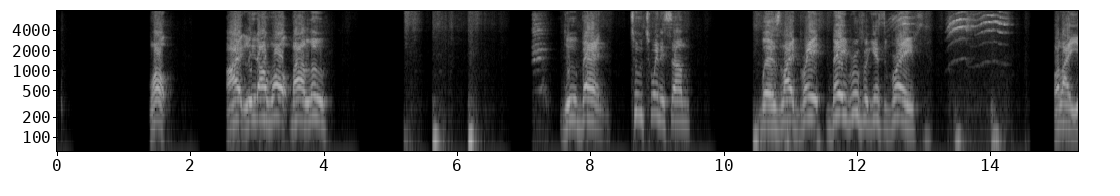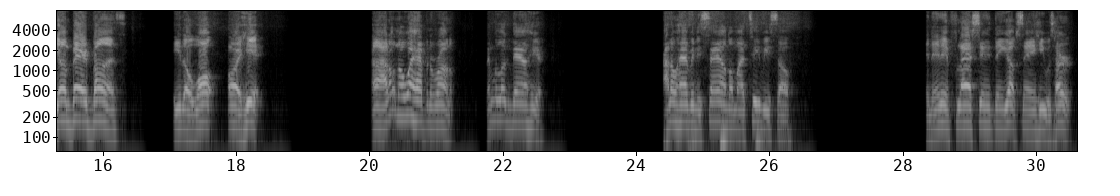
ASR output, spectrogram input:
Walt. All right, lead off Walt by Alu. Dude batting 220 something. But it's like Bra- Babe Ruth against the Braves. Or like young Barry Bonds. Either a walk or a hit. Uh, I don't know what happened to Ronald. Let me look down here. I don't have any sound on my TV, so. And they didn't flash anything up saying he was hurt.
